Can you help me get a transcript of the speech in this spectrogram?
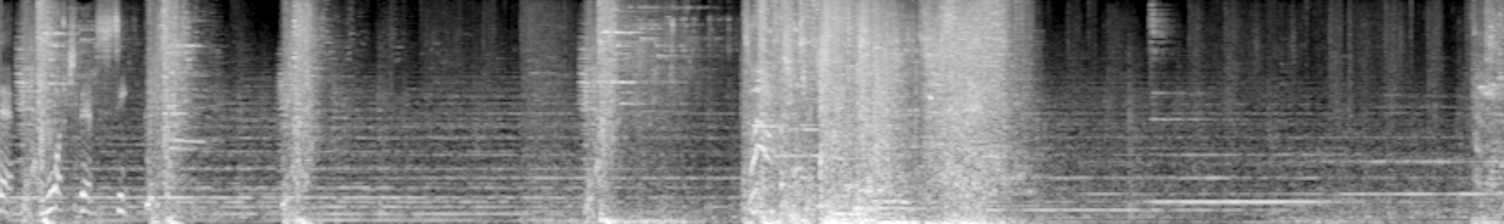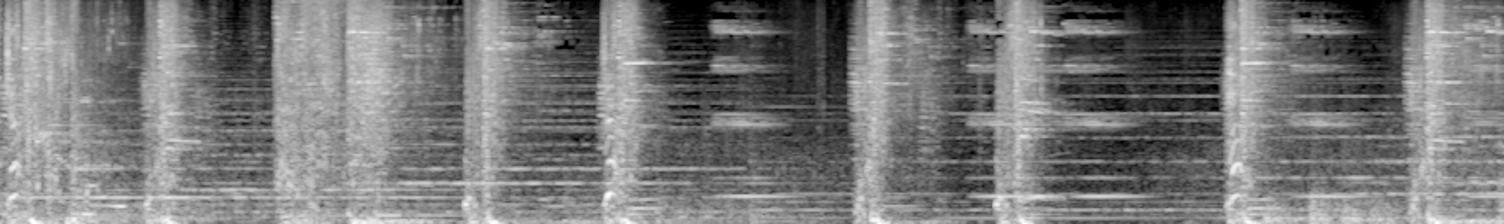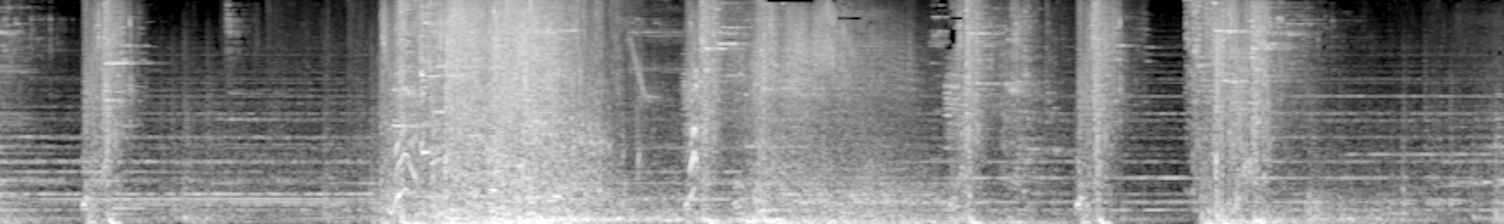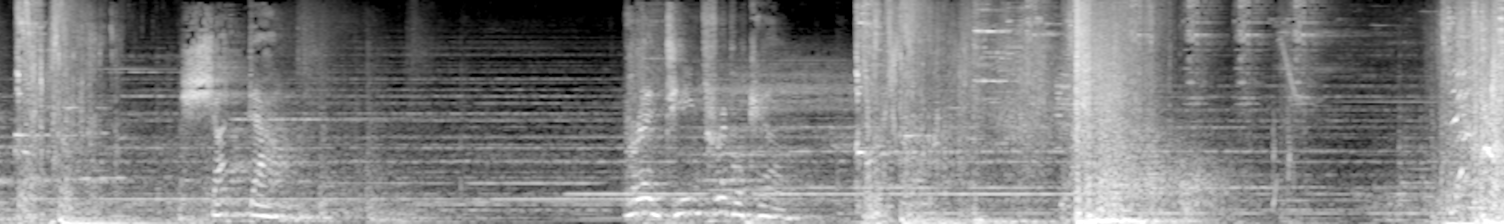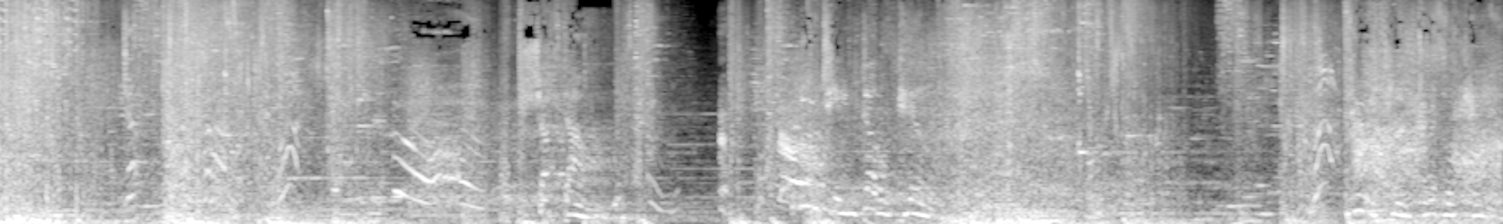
Them, watch them down. Red team triple kill. Shut down. Blue team Double kill. Blue team triple kill.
